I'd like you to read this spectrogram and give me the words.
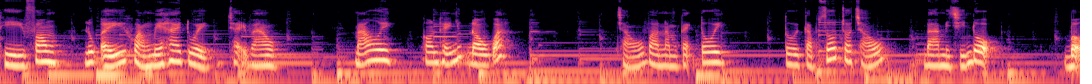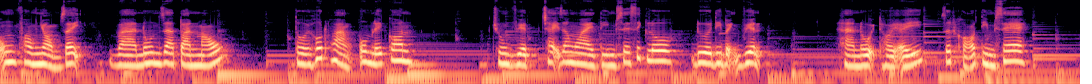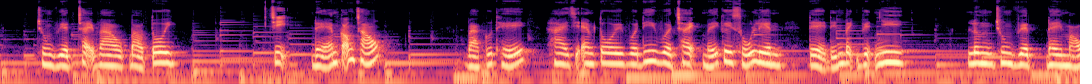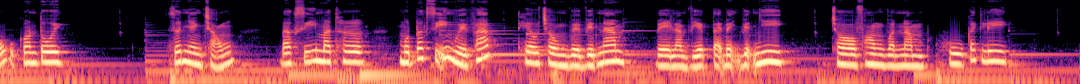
thì Phong lúc ấy khoảng 12 tuổi chạy vào. Má ơi, con thấy nhức đầu quá cháu vào nằm cạnh tôi tôi cặp sốt cho cháu 39 độ bỗng phòng nhỏm dậy và nôn ra toàn máu tôi hốt hoảng ôm lấy con Trung Việt chạy ra ngoài tìm xe xích lô đưa đi bệnh viện. Hà Nội thời ấy rất khó tìm xe. Trung Việt chạy vào bảo tôi Chị, để em cõng cháu. Và cứ thế, hai chị em tôi vừa đi vừa chạy mấy cây số liền để đến bệnh viện nhi lưng trung việt đầy máu của con tôi rất nhanh chóng bác sĩ Mater, một bác sĩ người Pháp theo chồng về Việt Nam về làm việc tại bệnh viện Nhi, cho phòng và nằm khu cách ly.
